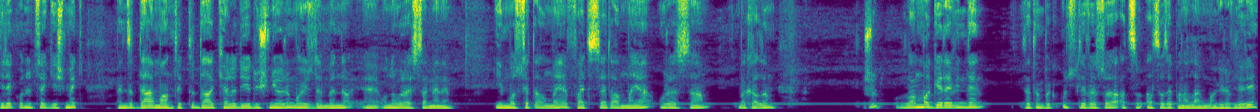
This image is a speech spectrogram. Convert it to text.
Direkt 13'e geçmek bence daha mantıklı, daha karlı diye düşünüyorum. O yüzden ben de e, ona uğraşsam yani. Immo set almaya, fight set almaya uğraşsam. Bakalım şu lamba görevinden zaten bak 3 level sonra at, atılacak bana lamba görevleri.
